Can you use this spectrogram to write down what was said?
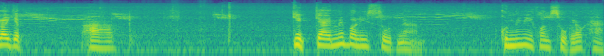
เราจะอ่าจิตใจไม่บริสุทธิ์นะคุณไม่มีความสุขแล้วค่ะ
